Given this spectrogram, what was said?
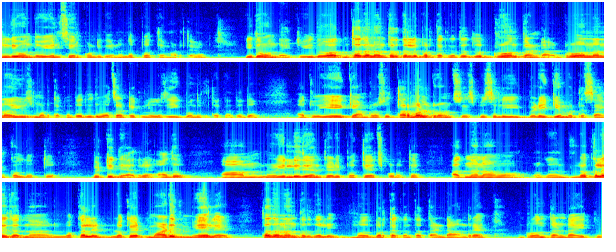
ಎಲ್ಲಿ ಒಂದು ಎಲ್ಲಿ ಸೇರಿಕೊಂಡಿದೆ ಅನ್ನೋದನ್ನು ಪತ್ತೆ ಮಾಡ್ತೇವೆ. ಇದು ಒಂದಾಯಿತು. ಇದು ಅದು, ತದನಂತರದಲ್ಲಿ ಬರ್ತಕ್ಕಂಥದ್ದು ಡ್ರೋನ್ ತಂಡ. ಡ್ರೋನನ್ನು ಯೂಸ್ ಮಾಡ್ತಕ್ಕಂಥದ್ದು ಇದು ಹೊಸ ಟೆಕ್ನಾಲಜಿ ಈಗ ಬಂದಿರತಕ್ಕಂಥದ್ದು. ಅಥವಾ a cameras thermal drones especially ಬೆಳಗ್ಗೆ ಮತ್ತು ಸಾಯಂಕಾಲದ ಹೊತ್ತು ಬಿಟ್ಟಿದ್ದೆ ಆದರೆ ಅದು ಎಲ್ಲಿದೆ ಅಂತೇಳಿ ಪತ್ತೆ ಹಚ್ಕೊಡುತ್ತೆ. ಅದನ್ನ ನಾವು ಲೋಕಲೈಸ್ ಅದನ್ನ ಲೊಕಲೇಟ್ ಲೊಕೇಟ್ ಮಾಡಿದ ಮೇಲೆ ತದನಂತರದಲ್ಲಿ ಬರ್ತಕ್ಕಂಥ ತಂಡ ಅಂದರೆ ಡ್ರೋನ್ ತಂಡ ಆಯಿತು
